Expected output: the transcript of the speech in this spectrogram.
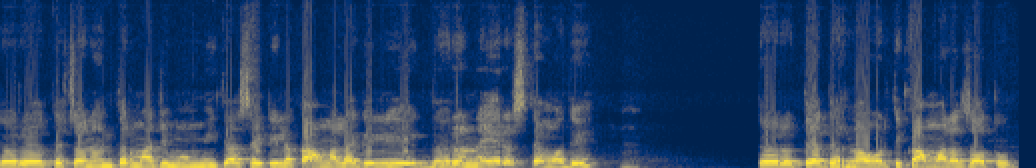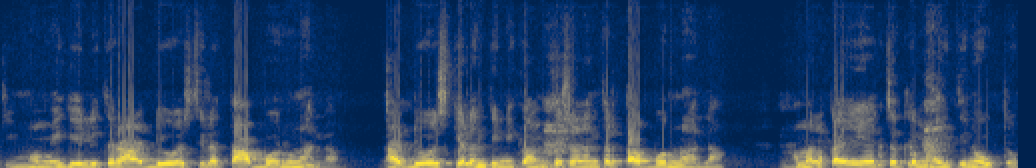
तर त्याच्यानंतर माझी मम्मी त्या सिटीला कामाला गेली एक धरण आहे रस्त्यामध्ये. तर त्या धरणावरती कामाला जात होती. मम्मी गेली तर आठ दिवस तिला ताप भरून आला. आठ दिवस केलं तिने काम त्याच्यानंतर ताप भरून आला. आम्हाला काही याच्यातलं माहिती नव्हतं.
